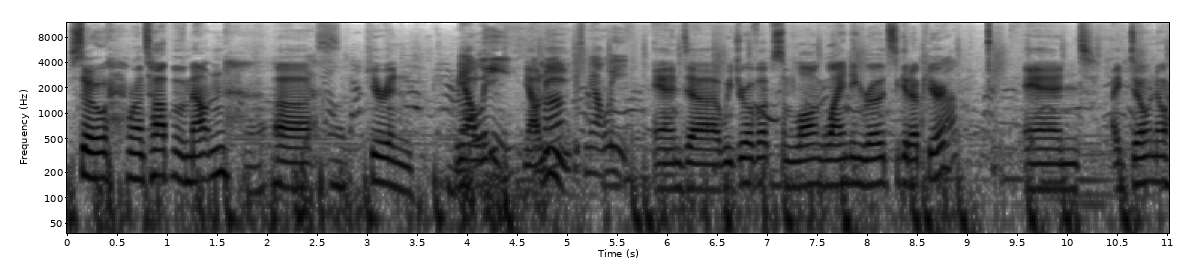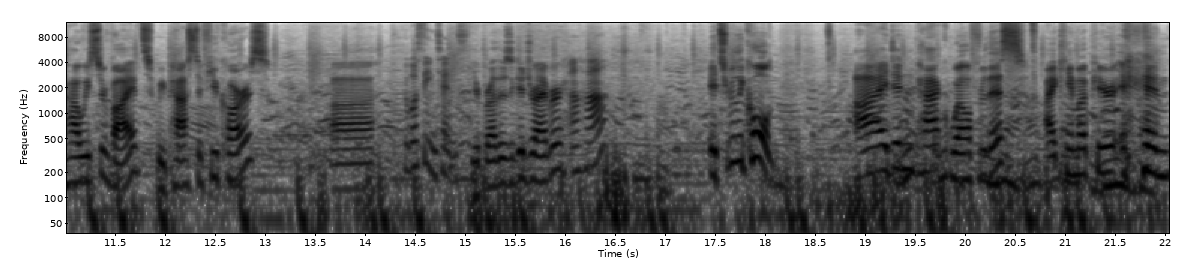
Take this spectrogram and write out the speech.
So we're on top of a mountain uh, here in Miaoli. Miaoli. It's Miaoli. And uh, we drove up some long winding roads to get up here. Uh-huh. And I don't know how we survived. We passed a few cars. Uh, It was intense. your brother's a good driver. Uh-huh. It's really cold. I didn't pack well for this. I came up here in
